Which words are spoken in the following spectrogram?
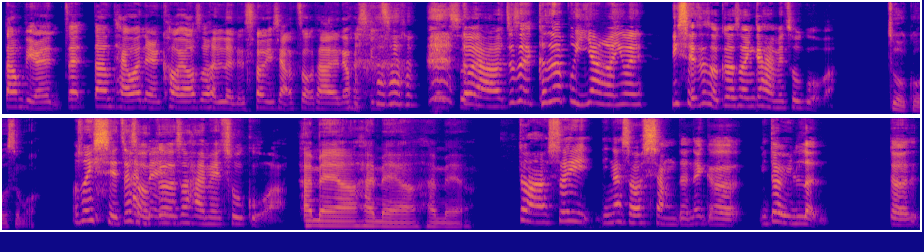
当别人在当台湾的人靠腰说很冷的时候，你想揍他的那种心情。对啊，就是可是不一样啊，因为你写这首歌的时候应该还没出国吧？做过什么？我说你写这首歌的时候还没出国啊？还没啊，还没啊，还没啊。对啊，所以你那时候想的那个，你对于冷的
